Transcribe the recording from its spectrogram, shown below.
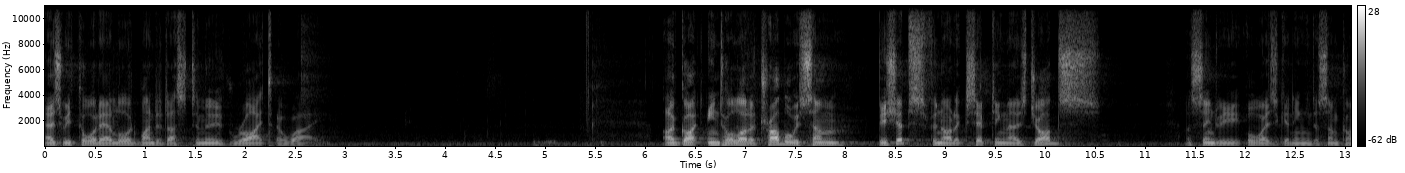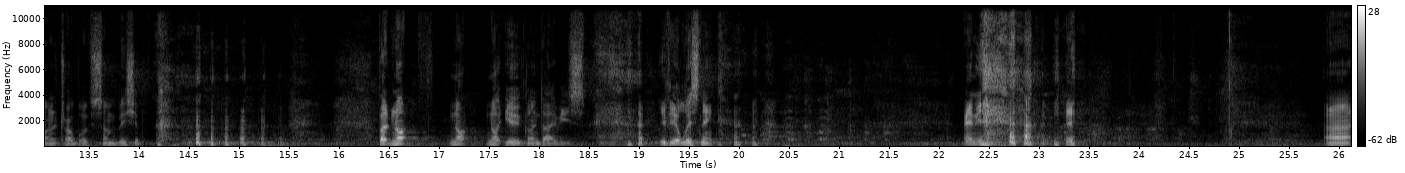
as we thought our Lord wanted us to move right away. I got into a lot of trouble with some bishops for not accepting those jobs. I seem to be always getting into some kind of trouble with some bishop. but not, not, not you, Glenn Davies, if you're listening. Any, yeah. uh,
